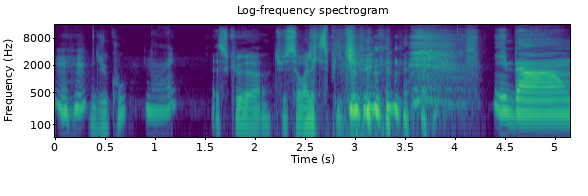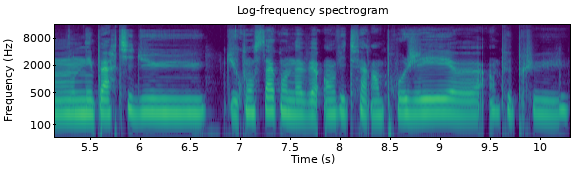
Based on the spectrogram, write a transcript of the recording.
Mhm. du coup. Ouais. Est-ce que euh, tu saurais l'expliquer? Et ben, on est parti du, du constat qu'on avait envie de faire un projet un peu plus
